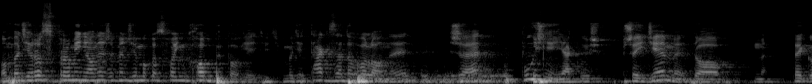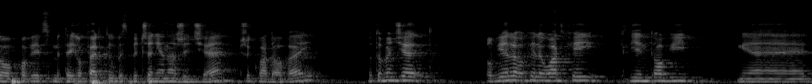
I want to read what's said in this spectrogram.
on będzie rozpromieniony, że będzie mógł o swoim hobby powiedzieć. Będzie tak zadowolony, że później jak już przejdziemy do tego, powiedzmy, tej oferty ubezpieczenia na życie przykładowej, no to będzie o wiele, o wiele łatwiej klientowi e,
